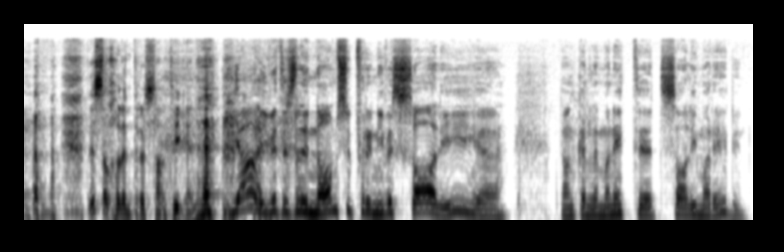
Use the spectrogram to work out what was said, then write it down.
Dis tog 'n interessante een, hè? ja, jy weet as hulle 'n naam soek vir 'n nuwe Sali, uh, dan kan hulle maar net uh, Sali Mare doen.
